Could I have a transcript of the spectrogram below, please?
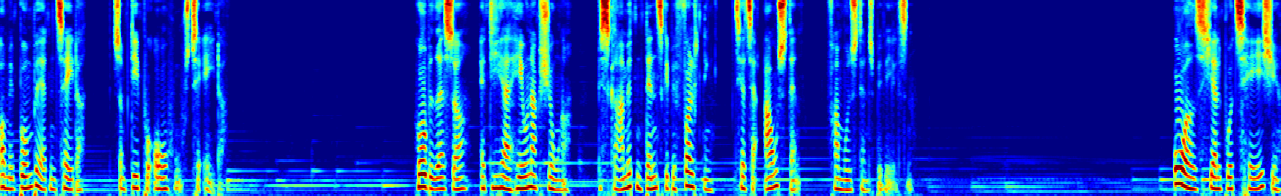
og med bombeattentater som det på Aarhus Teater. Håbet er så, at de her hævnaktioner vil skræmme den danske befolkning til at tage afstand fra modstandsbevægelsen. Ordet schalburtage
